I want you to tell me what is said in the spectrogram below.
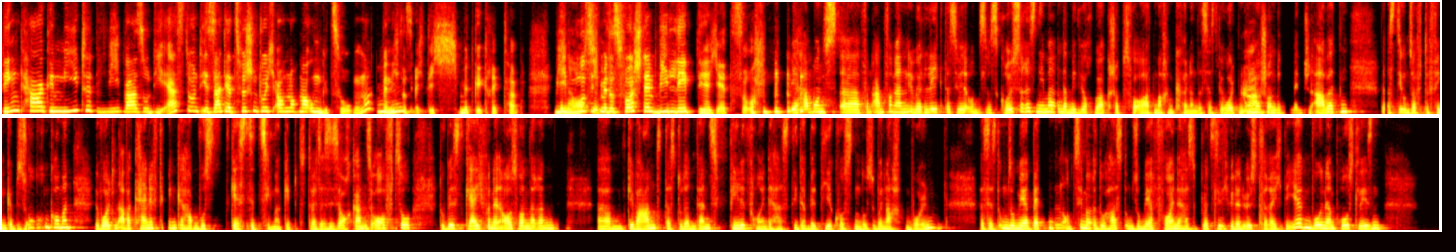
Finca gemietet, wie war so die erste? Und ihr seid ja zwischendurch auch noch mal umgezogen, ne? Wenn ich das Mhm. richtig mitgekriegt habe. Wie Genau, muss ich mir das vorstellen? Wie lebt ihr jetzt so? Wir haben uns äh, von Anfang an überlegt, dass wir uns was Größeres nehmen, damit wir auch Workshops vor Ort machen können. Das heißt, wir wollten immer Ja. schon mit Menschen arbeiten, dass die uns auf der Finca besuchen kommen. Wir wollten aber keine Finca haben, wo es Gästezimmer gibt, weil das ist auch ganz oft so. Du wirst gleich von den Auswanderern ähm, gewarnt, dass du dann ganz viele Freunde hast, die dann bei dir kostenlos übernachten wollen. Das heißt, umso mehr Betten und Zimmer du hast, umso mehr Freunde hast du plötzlich wieder in Österreich, die irgendwo in einem Post lesen,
